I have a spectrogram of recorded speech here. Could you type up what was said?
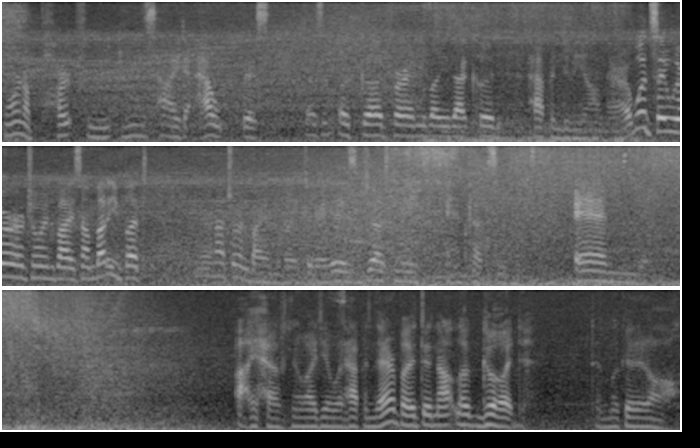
torn apart from the inside out. This doesn't look good for anybody that could happen to be on there. I would say we are joined by somebody, but we're not joined by anybody today. It is just me and cutscenes. And I have no idea what happened there, but it did not look good. Didn't look good at all.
